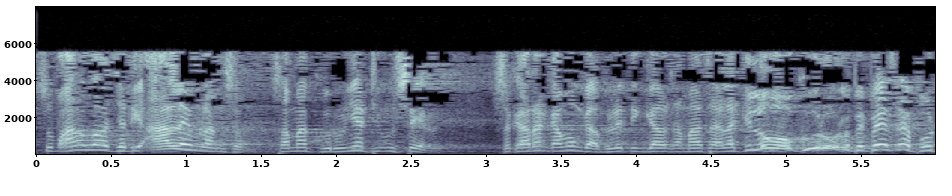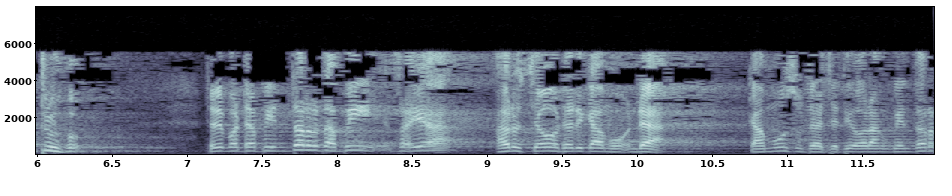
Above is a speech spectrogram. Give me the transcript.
Subhanallah jadi alim langsung sama gurunya diusir. Sekarang kamu nggak boleh tinggal sama saya lagi. Loh, guru lebih baik saya bodoh. Daripada pinter tapi saya harus jauh dari kamu. Enggak. Kamu sudah jadi orang pinter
